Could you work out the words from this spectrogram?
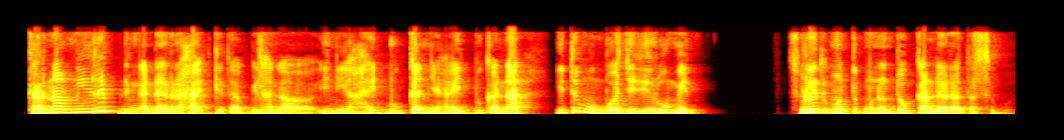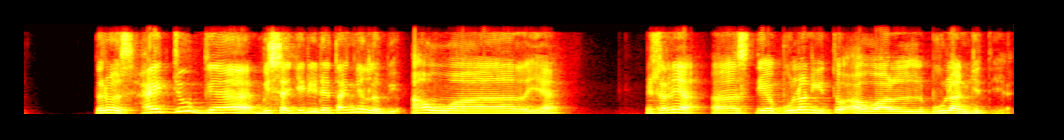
karena mirip dengan darah haid kita bilang oh, ini haid bukan ya, haid bukan. Nah, itu membuat jadi rumit. Sulit untuk menentukan darah tersebut. Terus haid juga bisa jadi datangnya lebih awal ya. Misalnya uh, setiap bulan itu awal bulan gitu ya.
